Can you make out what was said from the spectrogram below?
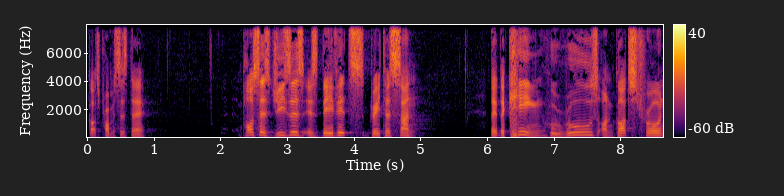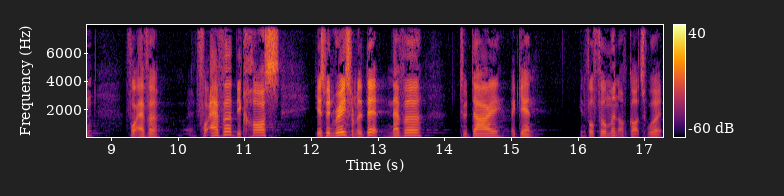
God's promises there. Paul says Jesus is David's greatest son, the, the king who rules on God's throne forever. Forever because he has been raised from the dead, never to die again, in fulfillment of God's word.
